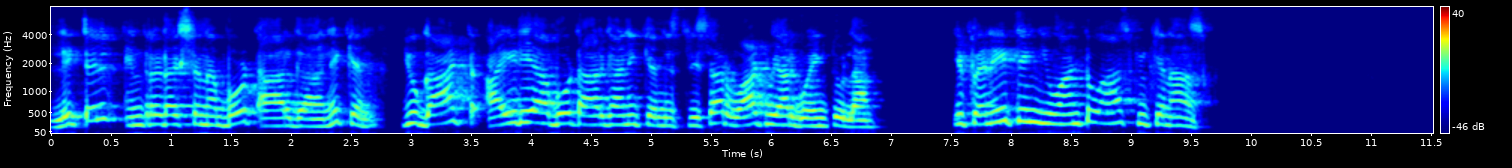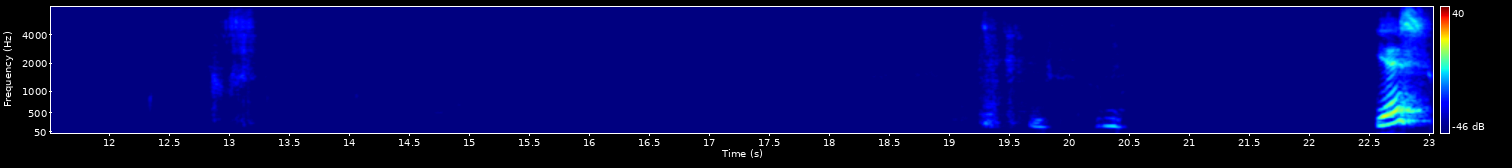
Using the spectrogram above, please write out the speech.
little introduction about organic chem you got idea about organic chemistry sir what we are going to learn. If anything you want to ask you can ask yes?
